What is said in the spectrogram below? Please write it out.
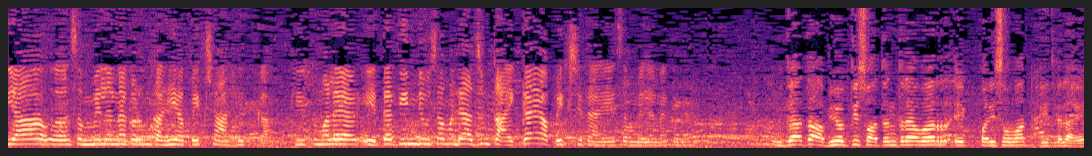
या संमेलनाकडून काही अपेक्षा आहेत का? की तुम्हाला येत्या तीन दिवसामध्ये अजून काय काय अपेक्षित आहे संमेलनाकडून? उद्या आता अभिव्यक्ती स्वातंत्र्यावर एक परिसंवाद घेतलेला आहे.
